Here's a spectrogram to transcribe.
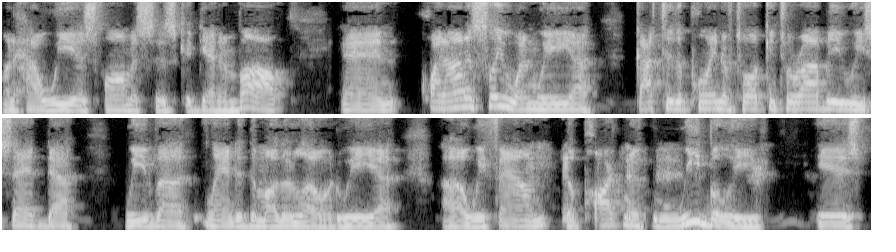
on how we as pharmacists could get involved. And quite honestly, when we uh, got to the point of talking to Robbie, we said, We've landed the mother lode. We, we found the partner who we believe is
